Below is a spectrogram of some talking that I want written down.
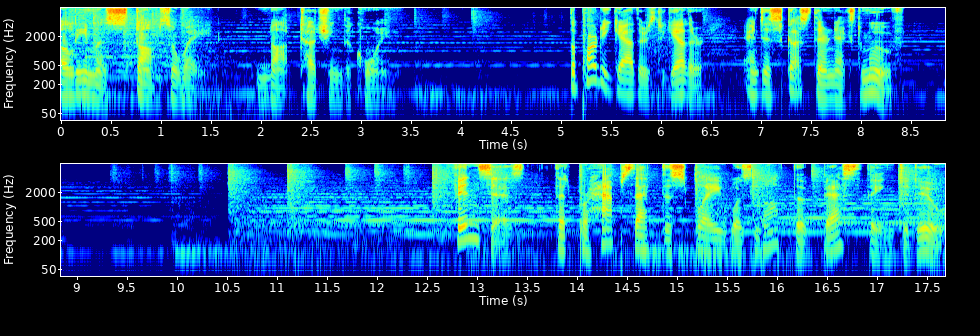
Alima stomps away, not touching the coin. The party gathers together and discuss their next move. Finn says that perhaps that display was not the best thing to do.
